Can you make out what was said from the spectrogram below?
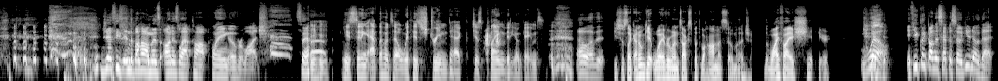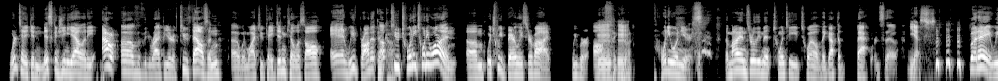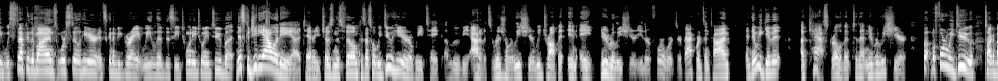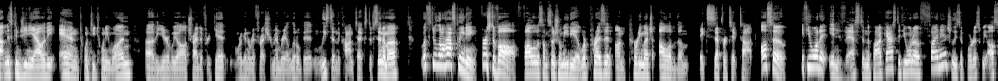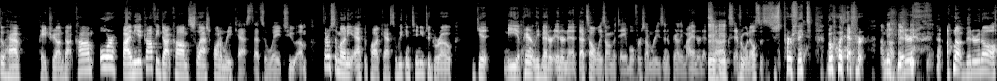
Jesse's in the Bahamas on his laptop playing Overwatch. so Mhm. He's sitting at the hotel with his stream deck, just playing video games. I love it. He's just like, I don't get why everyone talks about the Bahamas so much. The Wi Fi is shit here. Well, if you clicked on this episode, you know that we're taking Miss Congeniality out of the ripe year of 2000 uh, when Y2K didn't kill us all, and we've brought it Thank up God. to 2021, um, which we barely survived. We were off Mm. Thank Mhm. God. 21 years. the Mayans really meant 2012. They got the backwards though. Yes. But hey, we, we stuck to the Mayans. We're still here. It's going to be great. We live to see 2022. But Miss Congeniality, uh, Tanner, you've chosen this film because that's what we do here. We take a movie out of its original release year and we drop it in a new release year, either forwards or backwards in time. And then we give it a cast relevant to that new release year. But before we do talk about Miss Congeniality and 2021, uh, the year we all tried to forget, we're going to refresh your memory a little bit, at least in the context of cinema let's do a little house cleaning. First of all, follow us on social media. We're present on pretty much all of them except for TikTok. Also, if you want to invest in the podcast, if you want to financially support us, we also have patreon.com or buymeacoffee.com slash quantum recast. That's a way to um, throw some money at the podcast so we continue to grow, get me apparently better internet. That's always on the table for some reason. Apparently my internet Mhm. sucks. Everyone else's is just perfect. But whatever. I'm not bitter. I'm not bitter at all.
